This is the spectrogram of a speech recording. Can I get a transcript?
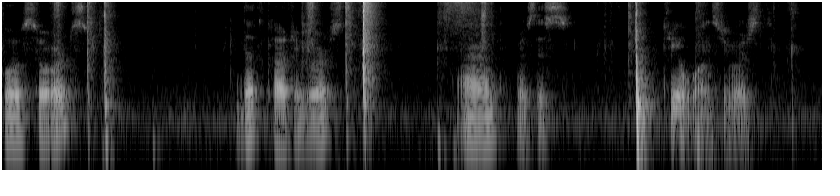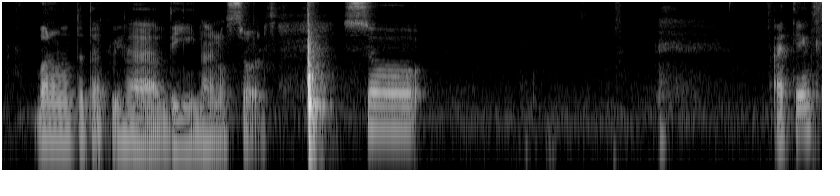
Four of Swords, that card reversed, and what's this? Three of Wands reversed. Bottom of the deck we have the Nine of Swords. So I think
